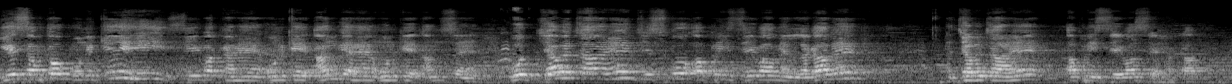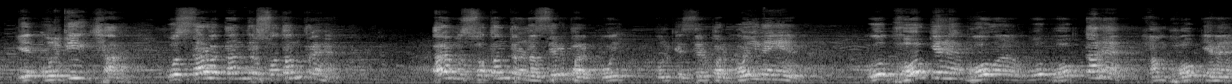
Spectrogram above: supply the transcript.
ये सब तो उनके ही सेवक हैं, उनके अंग हैं, उनके अंश हैं। वो जब चाहे जिसको अपनी सेवा में लगा लें जब चाहे अपनी सेवा से हटा। ये उनकी इच्छा है। वो सर्वतंत्र स्वतंत्र हैं। परम स्वतंत्र न सिर पर कोई उनके सिर पर कोई नहीं है। वो भोग्य है भो, वो भोगता है हम भोग्य हैं।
